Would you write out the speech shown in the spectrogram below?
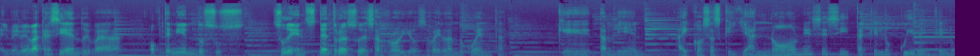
el bebé va creciendo y va obteniendo sus, su, dentro de su desarrollo, se va a ir dando cuenta que también hay cosas que ya no necesita que lo cuiden, que, lo,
